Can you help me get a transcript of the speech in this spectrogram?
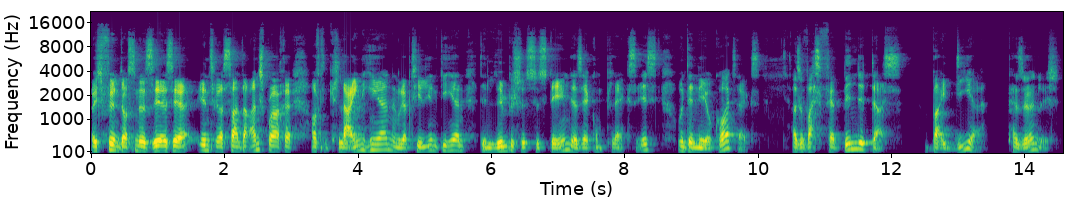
Ich finde das eine sehr, sehr interessante Ansprache auf den Kleinhirn, den Reptiliengehirn, den limbischen System, der sehr komplex ist, und den Neokortex. Also was verbindet das? bei dir persönlich.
